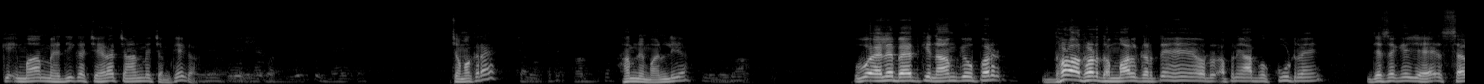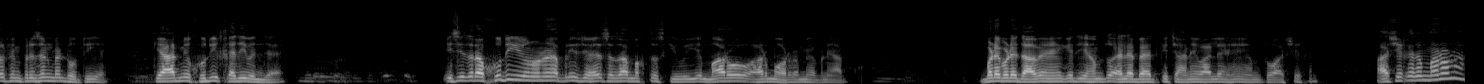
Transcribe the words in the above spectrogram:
کہ امام مہدی کا چہرہ چاند میں چمکے گا۔ چمک رہا ہے؟ ہم نے مان لیا۔ وہ اہل بیت کے نام کے اوپر دھڑا دھڑ دھمال کرتے ہیں اور اپنے آپ کو کوٹ رہے ہیں۔ جیسے کہ یہ ہے سیلف امپریزنمنٹ ہوتی ہے کہ آدمی خود ہی قیدی بن جائے۔ اسی طرح خود ہی انہوں نے اپنی جو ہے سزا مختص کی ہوئی ہے۔ مارو ہر محرم میں اپنے آپ کو۔ بڑے بڑے دعوے ہیں کہ جی ہم تو اہل بیت کے چاہنے والے ہیں، ہم تو عاشق ہیں۔ عاشق ہے تم مانو نا۔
